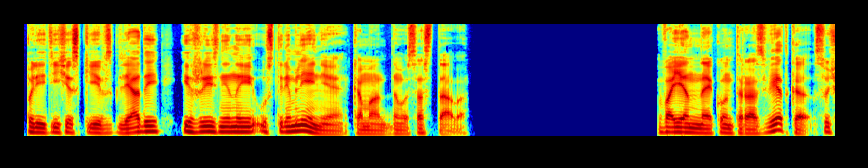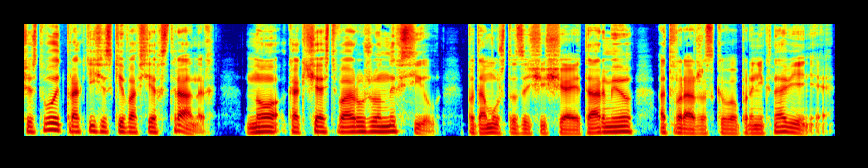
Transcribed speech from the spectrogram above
политические взгляды и жизненные устремления командного состава. Военная контрразведка существует практически во всех странах, но как часть вооруженных сил, потому что защищает армию от вражеского проникновения.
